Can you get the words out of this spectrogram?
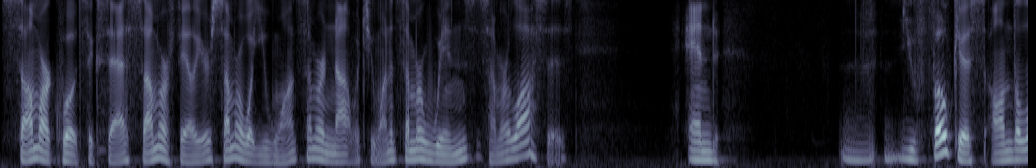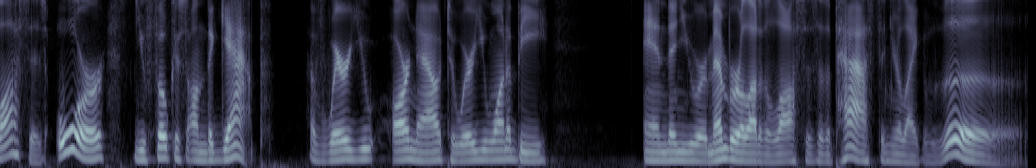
Some are quote success, some are failures, some are what you want, some are not what you wanted, some are wins, some are losses. And th- you focus on the losses or you focus on the gap of where you are now to where you want to be and then you remember a lot of the losses of the past and you're like ugh,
